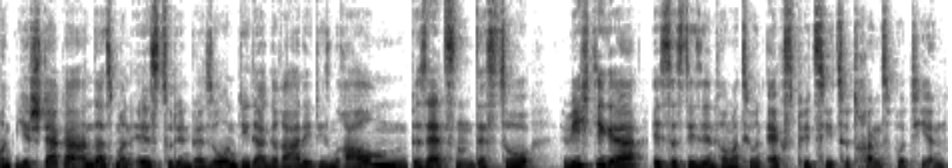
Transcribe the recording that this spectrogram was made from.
Und je stärker anders man ist zu den Personen, die da gerade diesen Raum besetzen, desto wichtiger ist es, diese Information explizit zu transportieren,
